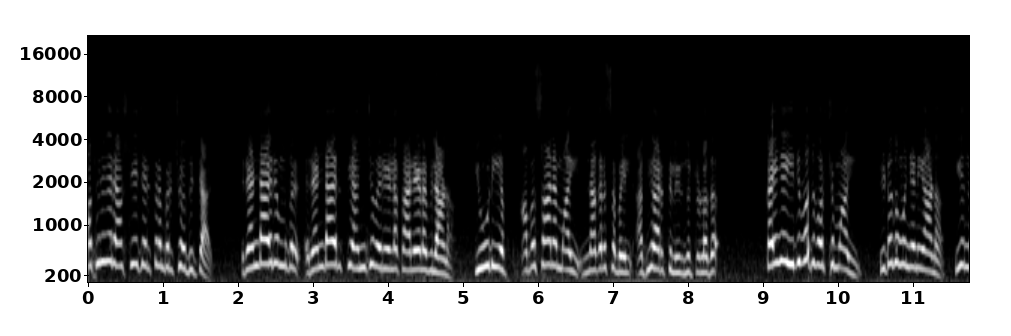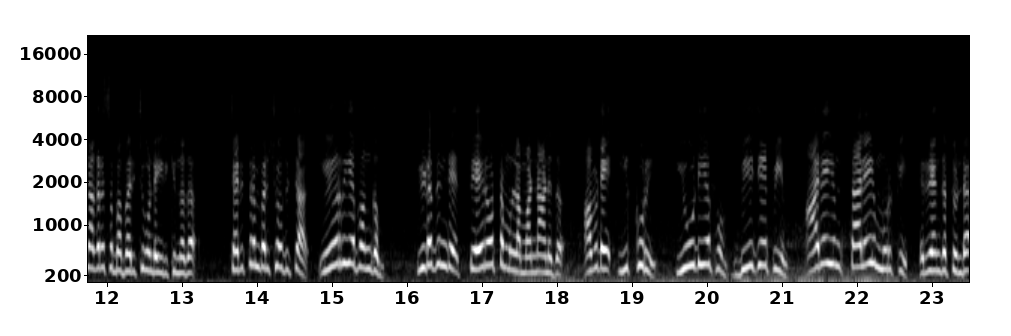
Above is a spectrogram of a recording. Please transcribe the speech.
ആധുനിക രാഷ്ട്രീയ ചരിത്രം പരിശോധിച്ചാൽ രണ്ടായിരം മുതൽ രണ്ടായിരത്തി അഞ്ച് വരെയുള്ള കാലയളവിലാണ് യു ഡി എഫ് അവസാനമായി നഗരസഭയിൽ അധികാരത്തിലിരുന്നിട്ടുള്ളത്. കഴിഞ്ഞ ഇരുപത് വർഷമായി ഇടതുമുന്നണിയാണ് ഈ നഗരസഭ ഭരിച്ചുകൊണ്ടേയിരിക്കുന്നത്. ചരിത്രം പരിശോധിച്ചാൽ ഏറിയ പങ്കും ഇടതിന്റെ തേരോട്ടമുള്ള മണ്ണാണിത്. അവിടെ ഇക്കുറി യു ഡി എഫും ബി ജെ പിയും അരയും തലയും മുറുക്കി രംഗത്തുണ്ട്.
